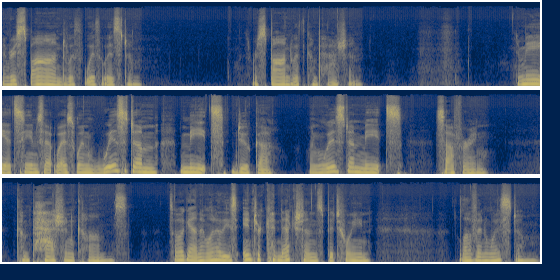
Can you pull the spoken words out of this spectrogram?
and respond with, with wisdom, respond with compassion. To me, it seems that as when wisdom meets dukkha, when wisdom meets suffering, compassion comes. So again, one of these interconnections between love and wisdom.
